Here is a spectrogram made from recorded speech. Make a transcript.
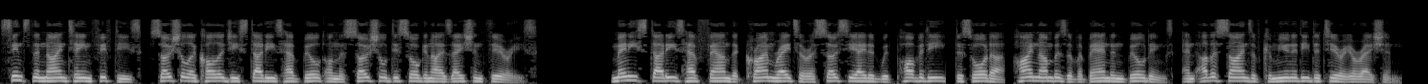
Since the 1950s, social ecology studies have built on the social disorganization theories. Many studies have found that crime rates are associated with poverty, disorder, high numbers of abandoned buildings, and other signs of community deterioration.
